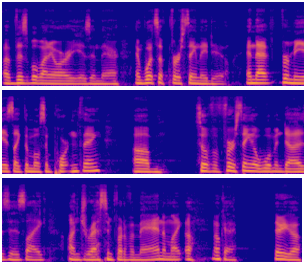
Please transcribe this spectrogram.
a visible minority is in there, and what's the first thing they do, and that for me is like the most important thing. Um, so if the first thing a woman does is like undress in front of a man, I'm like, oh, okay, there you go.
